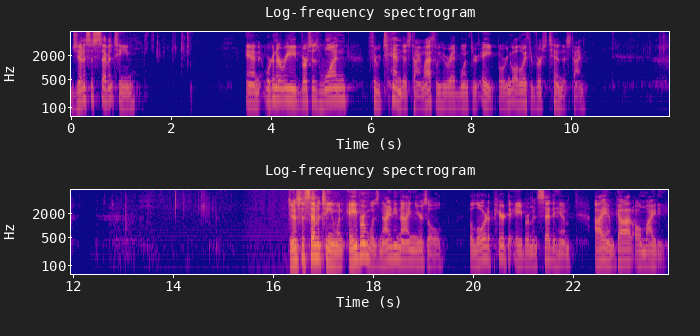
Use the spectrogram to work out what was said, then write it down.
Genesis 17, and we're going to read verses 1 through 10 this time. Last week we read 1 through 8, but we're going to go all the way through verse 10 this time. Genesis 17, when Abram was 99 years old, the Lord appeared to Abram and said to him, I am God Almighty.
